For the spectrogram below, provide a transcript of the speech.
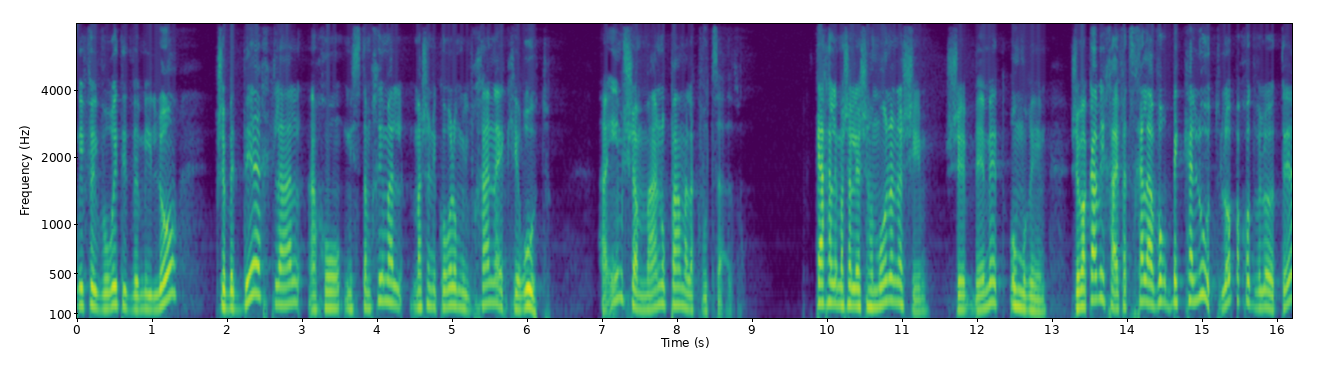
מי פייבוריטית ומי לא, כשבדרך כלל אנחנו מסתמכים על מה שאני קורא לו מבחן ההיכרות. האם שמענו פעם על הקבוצה הזו? ככה למשל יש המון אנשים שבאמת אומרים שמכבי חיפה צריכה לעבור בקלות, לא פחות ולא יותר,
